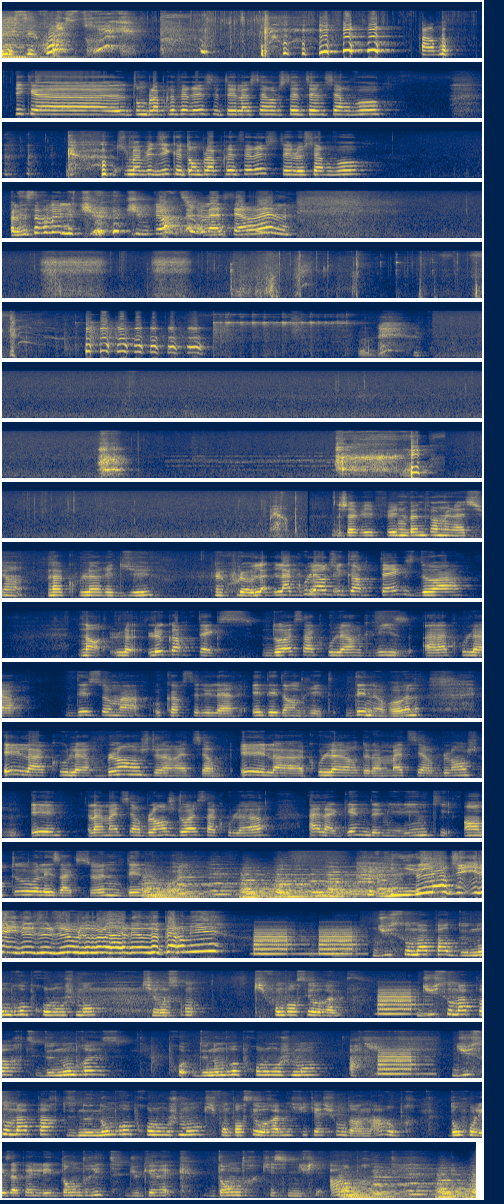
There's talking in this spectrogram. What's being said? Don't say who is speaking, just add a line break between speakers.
Mais c'est quoi ce truc Pardon. Tu que euh, ton plat préféré c'était la c'était le cerveau. tu m'avais dit que ton plat préféré c'était le cerveau.
La cervelle, tu, tu me perds.
La cervelle Merde. J'avais fait une bonne formulation. La couleur est due.
La couleur,
La, la couleur du cortex doit... Non, le, le cortex doit sa couleur grise à la couleur des somas ou corps cellulaire et des dendrites des neurones. Et la couleur blanche de la matière et la couleur de la matière blanche et la matière blanche doit sa couleur à la gaine de myéline qui entoure les axones des neurones. L'heure du... Il est... Le permis
Du soma partent de nombreux prolongements qui, ressemblent, qui font penser au ram. Du soma porte de nombreuses pro- de nombreux prolongements. Ah. Du soma partent de nombreux prolongements qui font penser aux ramifications d'un arbre. Donc on les appelle les dendrites du grec dendre qui signifie arbre. Thank you.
